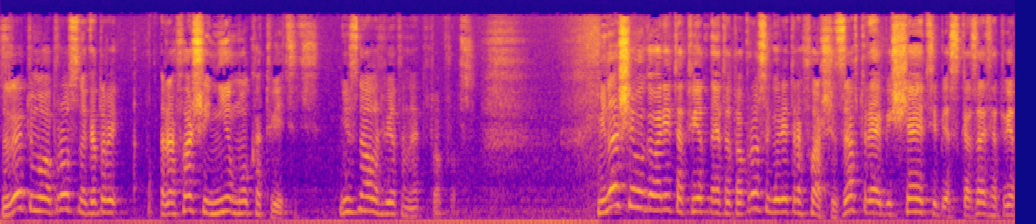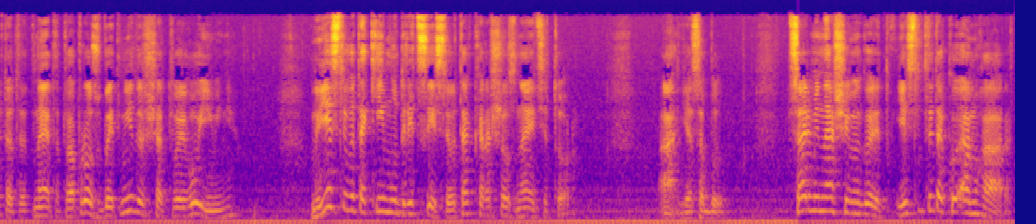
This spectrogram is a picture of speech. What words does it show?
Задает ему вопрос, на который Рафаши не мог ответить. Не знал ответа на этот вопрос. Минаш ему говорит ответ на этот вопрос и говорит Рафаши, завтра я обещаю тебе сказать ответ на этот вопрос в Бейтмидыше от твоего имени – но если вы такие мудрецы, если вы так хорошо знаете Тору, а, я забыл, царь Минаши ему говорит, если ты такой амгарец,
